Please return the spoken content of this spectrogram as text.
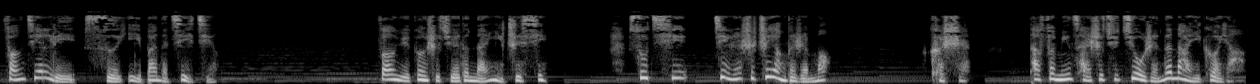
房间里死一般的寂静。方宇更是觉得难以置信，苏七竟然是这样的人吗？可是，他分明才是去救人的那一个呀。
